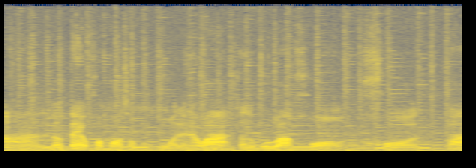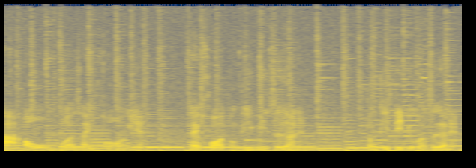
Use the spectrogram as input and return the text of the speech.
อ่าแล้วแต่ความเหมาะสมของหัวแล้วนะว่า ถ้าสมมุติว่าคอคอถ้าเอาหัวใส่คออย่างเงี้ย ส่คอตรงที่มีเสื้อเนี่ย ตรงที่ติดอยู่กับเสื้อเนี่ย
